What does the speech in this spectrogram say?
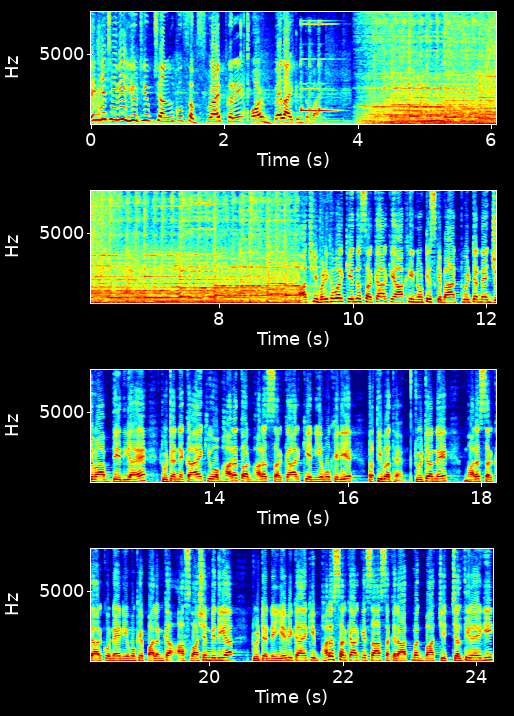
इंडिया टीवी यूट्यूब चैनल को सब्सक्राइब करें और बेल आइकन दबाएँ। आज की बड़ी खबर, केंद्र सरकार के आखिरी नोटिस के बाद ट्विटर ने जवाब दे दिया है। ट्विटर ने कहा है कि वह भारत और भारत सरकार के नियमों के लिए प्रतिबद्ध है। ट्विटर ने भारत सरकार को नए नियमों के पालन का आश्वासन भी दिया। ट्विटर ने यह भी कहा है कि भारत सरकार के साथ सकारात्मक बातचीत चलती रहेगी।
